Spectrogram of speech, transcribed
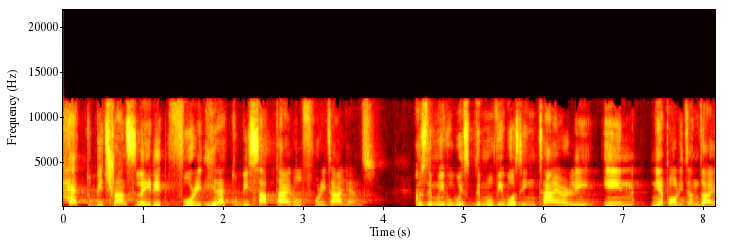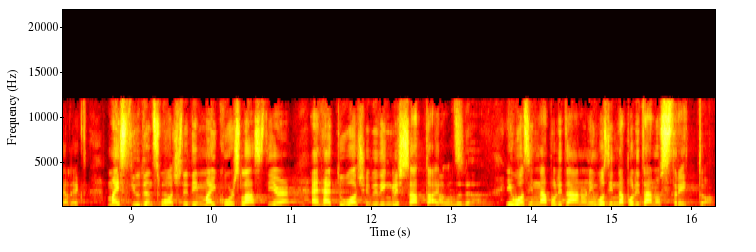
had to be translated for it, it had to be subtitled for Italians because the movie was, the movie was entirely in Neapolitan dialect. My students watched it in my course last year and had to watch it with English subtitles. Napolitano. It was in Napolitano and it was in Napolitano stretto.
